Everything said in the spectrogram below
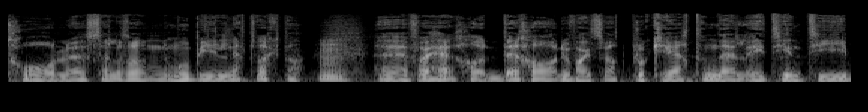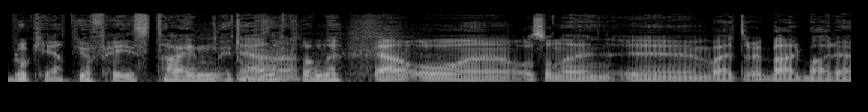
trådløs eller sånn mobilnettverk. da. Mm. Eh, For her der har det jo faktisk vært blokkert en del. ATNT blokkerte jo FaceTime, jeg tror Ja, vi snakket om det. Ja, og, og sånne uh, hva heter det, bærbare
